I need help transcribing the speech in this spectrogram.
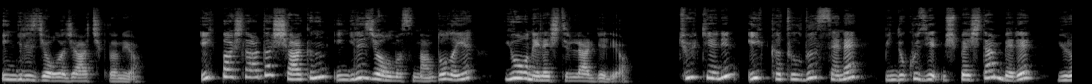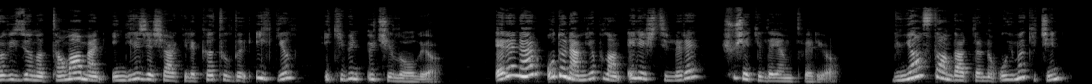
İngilizce olacağı açıklanıyor. İlk başlarda şarkının İngilizce olmasından dolayı yoğun eleştiriler geliyor. Türkiye'nin ilk katıldığı sene 1975'ten beri Eurovision'a tamamen İngilizce şarkıyla katıldığı ilk yıl 2003 yılı oluyor. Erener o dönem yapılan eleştirilere şu şekilde yanıt veriyor. Dünya standartlarına uymak için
